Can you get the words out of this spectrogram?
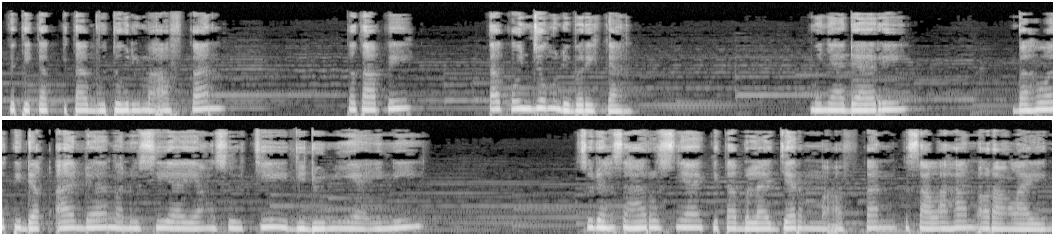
Ketika kita butuh dimaafkan, tetapi tak kunjung diberikan. Menyadari bahwa tidak ada manusia yang suci di dunia ini, sudah seharusnya kita belajar memaafkan kesalahan orang lain.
